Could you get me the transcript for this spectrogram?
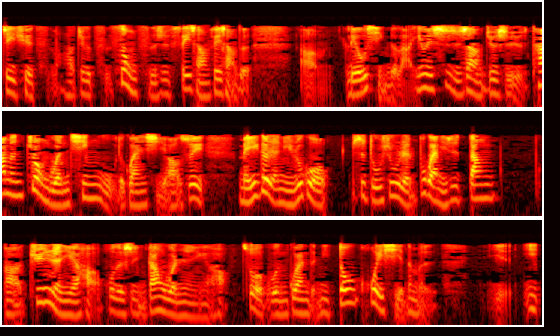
这一阙词嘛，哈，这个词宋词是非常非常的啊流行的啦，因为事实上就是他们重文轻武的关系啊，所以。每一个人，你如果是读书人，不管你是当啊、军人也好，或者是你当文人也好，做文官的，你都会写那么一一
